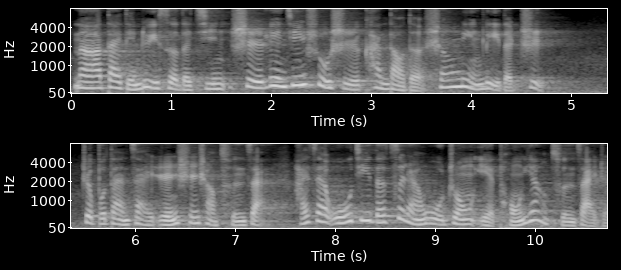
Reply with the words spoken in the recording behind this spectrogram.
那带点绿色的金是炼金术士看到的生命力的质，这不但在人身上存在，还在无机的自然物中也同样存在着。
